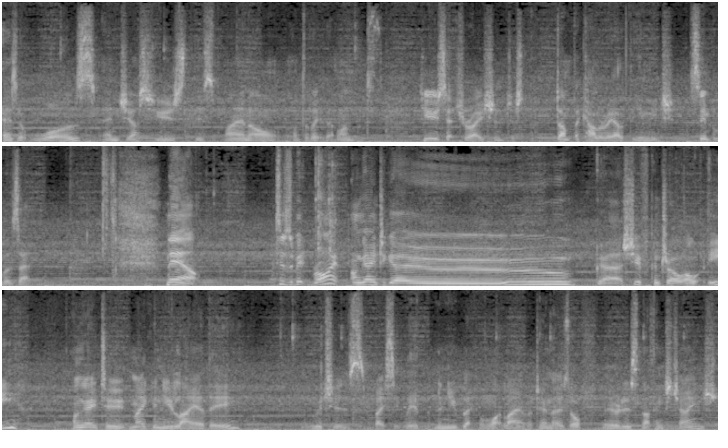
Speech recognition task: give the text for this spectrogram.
as it was and just use this plain old, I'll delete that one, hue saturation, just dump the colour out of the image. Simple as that. Now, it is a bit bright. I'm going to go uh, Shift Control Alt E. I'm going to make a new layer there, which is basically a new black and white layer. I turn those off, there it is, nothing's changed.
